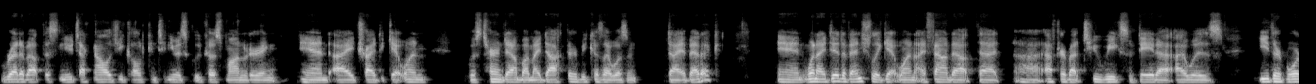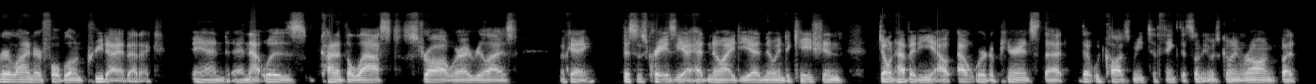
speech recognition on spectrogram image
read about this new technology called continuous glucose monitoring. And I tried to get one, was turned down by my doctor because I wasn't diabetic. And when I did eventually get one, I found out that uh, after about two weeks of data, I was either borderline or full blown pre diabetic and and that was kind of the last straw where I realized, okay, this is crazy. I had no idea, no indication, don't have any out, outward appearance that that would cause me to think that something was going wrong. But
